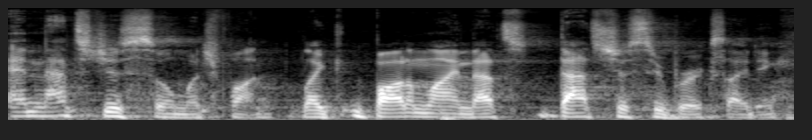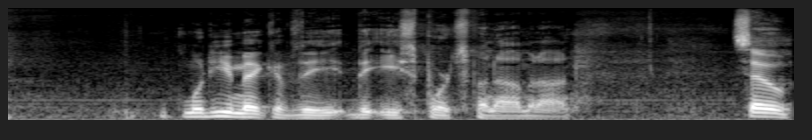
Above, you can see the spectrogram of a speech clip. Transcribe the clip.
and that's just so much fun. Like bottom line that's that's just super exciting. What do you make of the, the esports phenomenon? So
